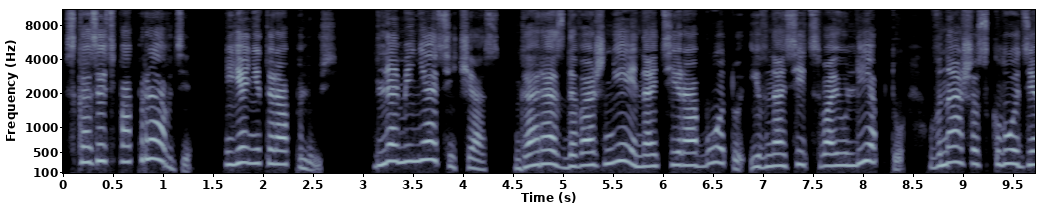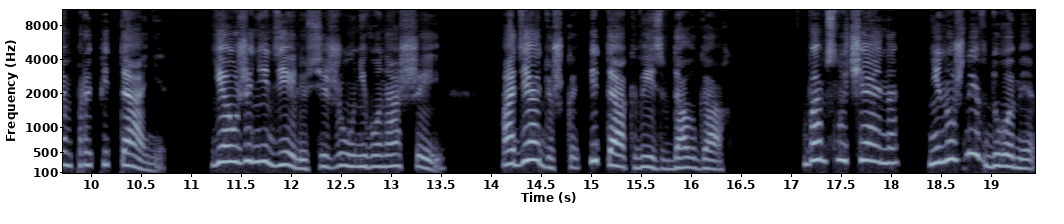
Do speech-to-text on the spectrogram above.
сказать по правде, я не тороплюсь. Для меня сейчас гораздо важнее найти работу и вносить свою лепту в наше с Клодием пропитание. Я уже неделю сижу у него на шее, а дядюшка и так весь в долгах. Вам, случайно, не нужны в доме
